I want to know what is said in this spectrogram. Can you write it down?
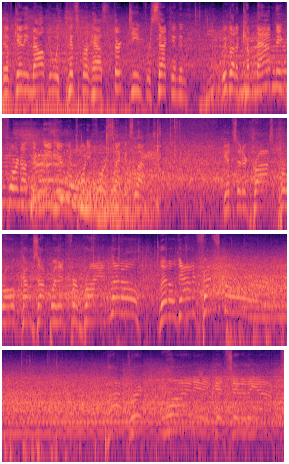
Evgeny Malkin with Pittsburgh has 13 for second, and we've got a commanding 4-0 lead here with 24 seconds left. Gets it across. Perreault comes up with it for Bryan Little. Little down in front. Score! Patrik Laine gets into the act.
